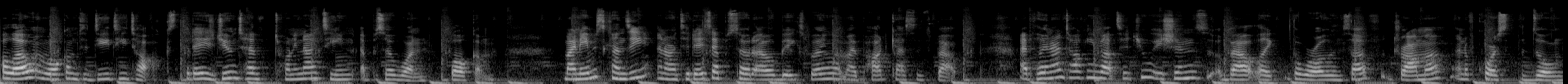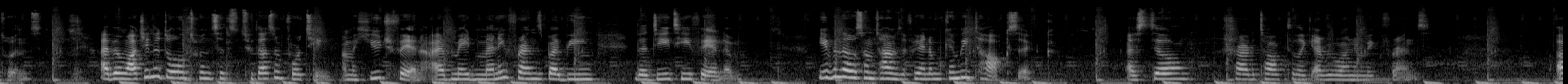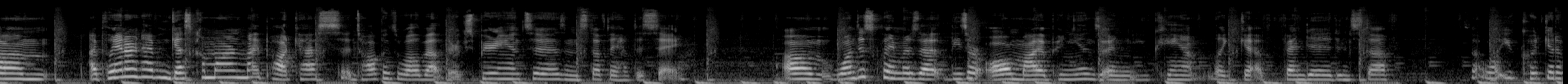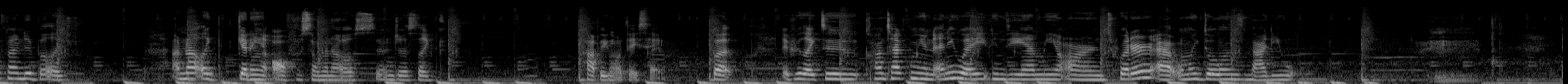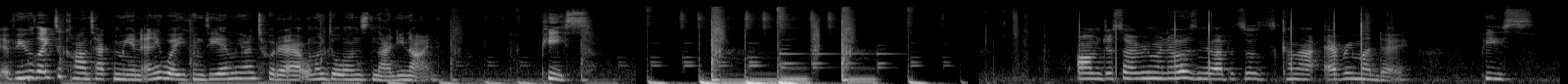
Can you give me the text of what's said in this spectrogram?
Hello and welcome to DT Talks. Today is June 10th, 2019, episode 1. Welcome. My name is Kenzie, and on today's episode, I will be explaining what my podcast is about. I plan on talking about situations about like the world and stuff, drama, and of course, the Dolan twins. I've been watching the Dolan twins since 2014. I'm a huge fan. I've made many friends by being the DT fandom. Even though sometimes the fandom can be toxic, I still try to talk to like everyone and make friends. Um, I plan on having guests come on my podcast and talk as well about their experiences and stuff they have to say. Um, one disclaimer is that these are all my opinions and you can't like get offended and stuff. So, well, you could get offended, but like, I'm not like getting it off of someone else and just like copying what they say. But if you'd like to contact me in any way, you can DM me on Twitter at onlydolans91. If you would like to contact me in any way, you can DM me on Twitter at onlydolans99. Peace. Um, just so everyone knows, new episodes come out every Monday. Peace.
